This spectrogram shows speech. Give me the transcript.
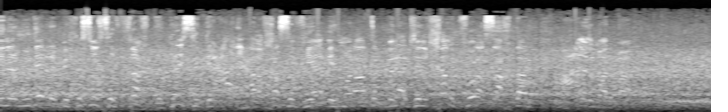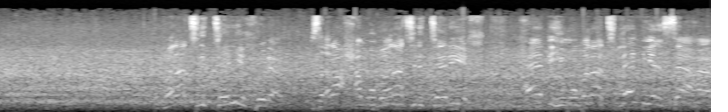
من المدرب بخصوص الضغط. البريسنج العالي على الخصم في هذه المناطق. من أجل خلق فرص أخطر على المرمى. مباراة للتاريخ هنا. صراحة مباراة للتاريخ. هذه مباراة لن ينساها.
